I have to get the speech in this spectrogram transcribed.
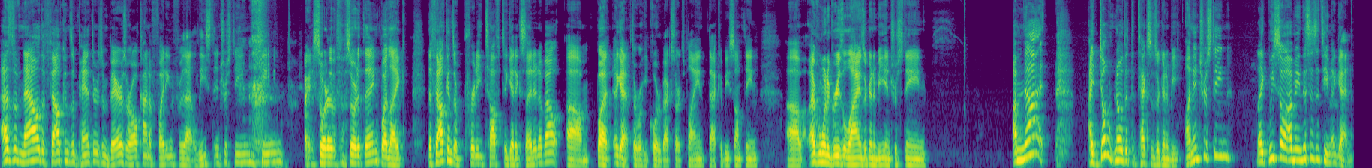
As of now, the Falcons and Panthers and Bears are all kind of fighting for that least interesting team, right. sort of, sort of thing. But like, the Falcons are pretty tough to get excited about. Um, but again, if the rookie quarterback starts playing, that could be something. Uh, everyone agrees the Lions are going to be interesting. I'm not. I don't know that the Texans are going to be uninteresting. Like we saw, I mean, this is a team again,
